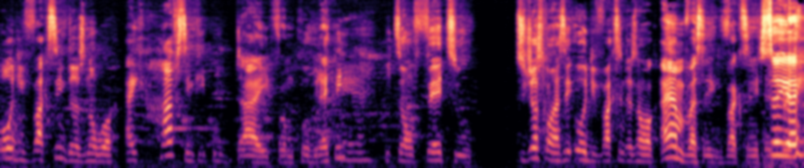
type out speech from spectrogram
"Oh, the vaccine does not work." I have seen people die from COVID. I think Yeah. it's unfair to to just come and say, "Oh, the vaccine does not work." I am vaccinated. vaccinated so you're personally.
